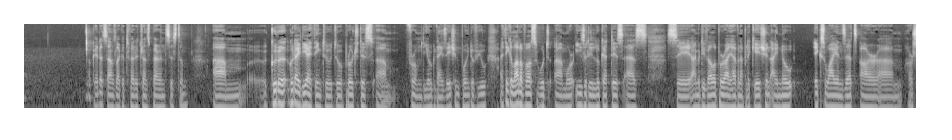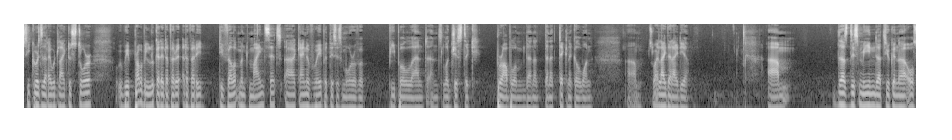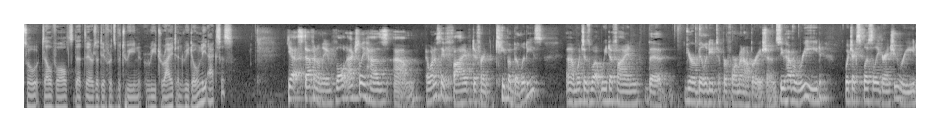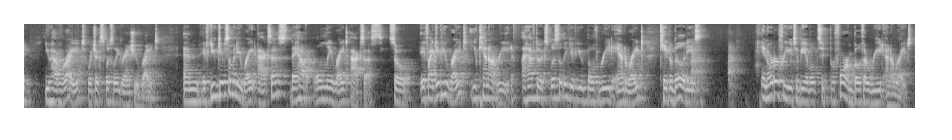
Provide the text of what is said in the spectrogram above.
Okay, that sounds like a very transparent system. Um, good, uh, good idea, I think, to, to approach this um, from the organization point of view. I think a lot of us would uh, more easily look at this as, say, I'm a developer, I have an application, I know X, Y, and Z are um, are secrets that I would like to store. We probably look at it a very, at a very development mindset uh, kind of way, but this is more of a people and and logistic problem than a than a technical one. Um, so I like that idea. Um, does this mean that you can uh, also tell Vault that there's a difference between read write and read only access? Yes, definitely. Vault actually has, um, I want to say, five different capabilities, um, which is what we define the your ability to perform an operation. So you have read, which explicitly grants you read. You have write, which explicitly grants you write. And if you give somebody write access, they have only write access. So if I give you write, you cannot read. I have to explicitly give you both read and write capabilities in order for you to be able to perform both a read and a write.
